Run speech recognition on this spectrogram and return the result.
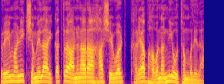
प्रेम आणि क्षमेला एकत्र आणणारा हा शेवट खऱ्या भावनांनी ओथंबलेला.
